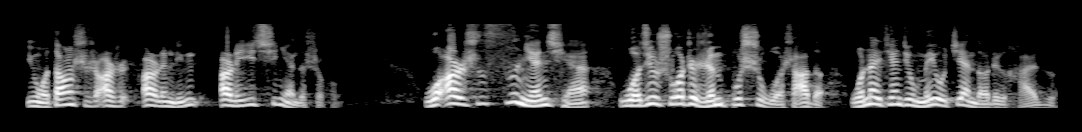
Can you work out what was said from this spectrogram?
因为我当时是二十二零零二零一七年的时候。”我二十四年前我就说这人不是我杀的，我那天就没有见到这个孩子。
